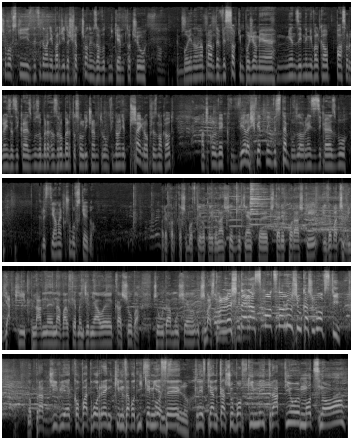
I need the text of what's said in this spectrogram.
Szumowski zdecydowanie bardziej doświadczonym zawodnikiem toczył boje na naprawdę wysokim poziomie. Między innymi walka o pas organizacji KSW z Ober- z Roberto Soliczem, którą finalnie przegrał przez knockout. Aczkolwiek wiele świetnych występów dla organizacji KSW Krystiana Kaszubowskiego. Rekord Kaszubowskiego to 11 zwycięstw, 4 porażki i zobaczymy jaki plan na walkę będzie miał Kaszuba. Czy uda mu się utrzymać ten... Ależ teraz mocno ruszył Kaszubowski! No prawdziwie kowadło rękim zawodnikiem jest e. Krystian Kaszubowski i trafił mocno.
